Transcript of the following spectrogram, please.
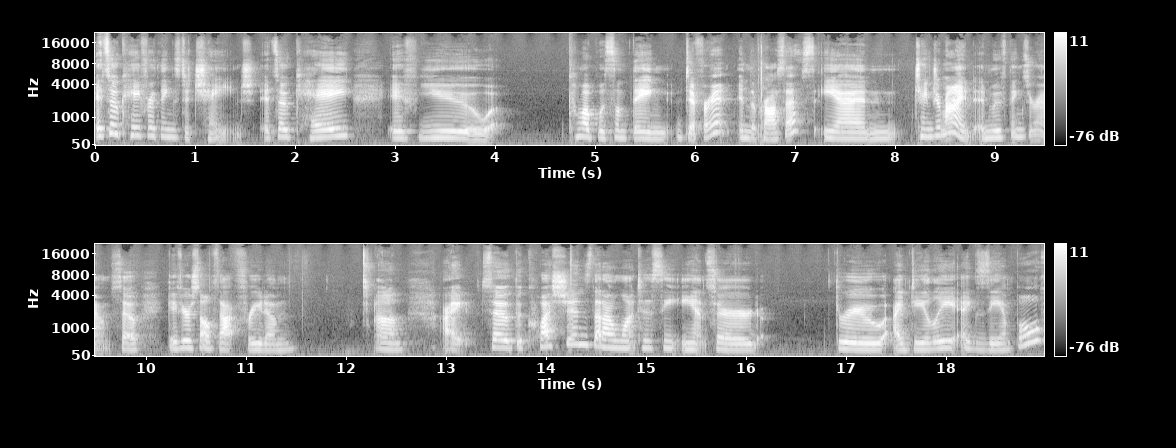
it's okay for things to change. It's okay if you come up with something different in the process and change your mind and move things around. So give yourself that freedom. Um, all right, so the questions that I want to see answered through ideally examples.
